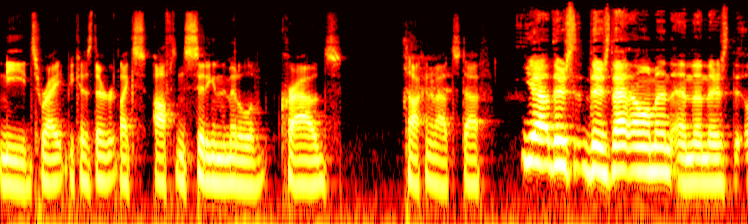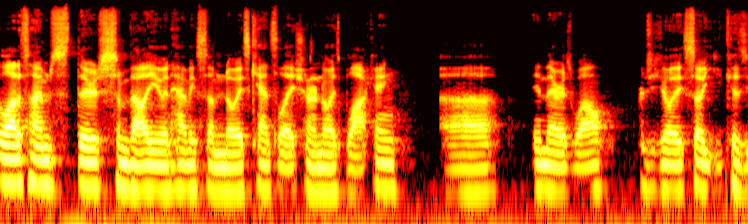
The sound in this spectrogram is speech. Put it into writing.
needs, right? Because they're like often sitting in the middle of crowds talking about stuff. Yeah, there's there's that element, and then there's a lot of times there's some value in having some noise cancellation or noise blocking uh, in there as well, particularly so because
